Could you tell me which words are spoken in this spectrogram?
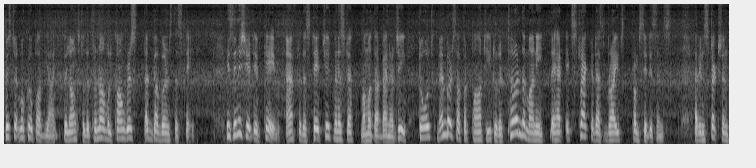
Mr. Mukhopadhyay belongs to the Trinamool Congress that governs the state. His initiative came after the state chief minister Mamata Banerjee told members of her party to return the money they had extracted as bribes from citizens. Her instruction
